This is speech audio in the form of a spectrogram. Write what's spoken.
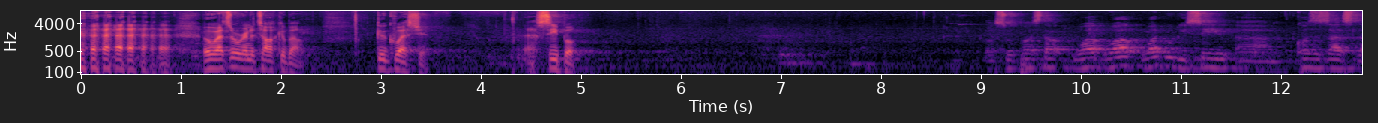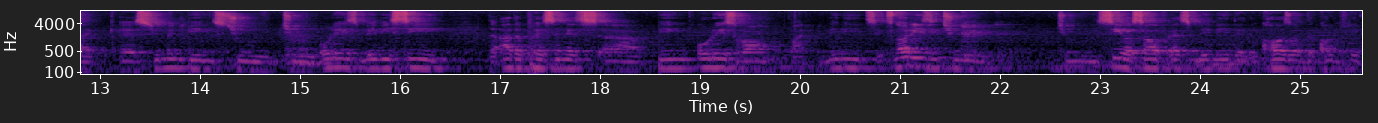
oh, that's what we're going to talk about. Good question. Uh, Sipo. So, Pastor, what, what, what would you say causes us like as human beings to to always maybe see the other person is uh, being always wrong but maybe it's, it's not easy to to see yourself as maybe the, the cause of the conflict.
